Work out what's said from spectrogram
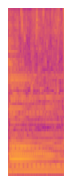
Música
